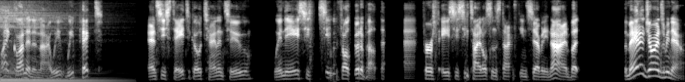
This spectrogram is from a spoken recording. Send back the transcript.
Mike Glennon and I, we we picked NC State to go 10 and 2, win the ACC. We felt good about that. First ACC title since 1979, but the man who joins me now,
